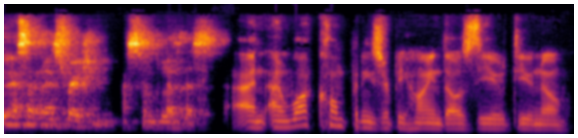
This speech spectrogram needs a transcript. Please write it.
U.S. administration, as simple as this. And and what companies are behind those? Do you do you know?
